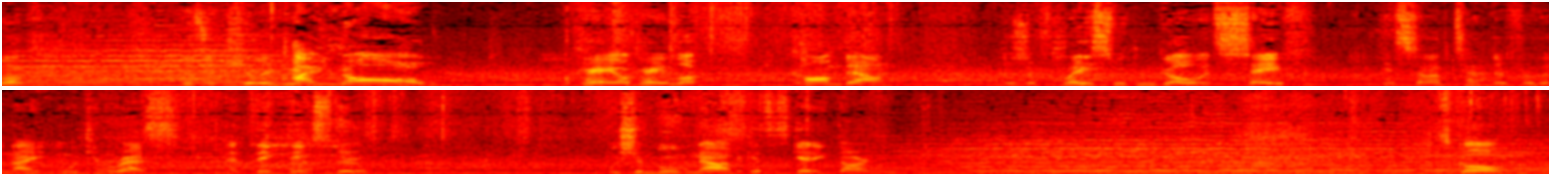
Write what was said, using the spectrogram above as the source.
Look, there's a killer here. I know! Okay, okay, look, calm down. There's a place we can go, it's safe. We can set up tent there for the night and we can rest and think things through. We should move now because it's getting dark. Let's go.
